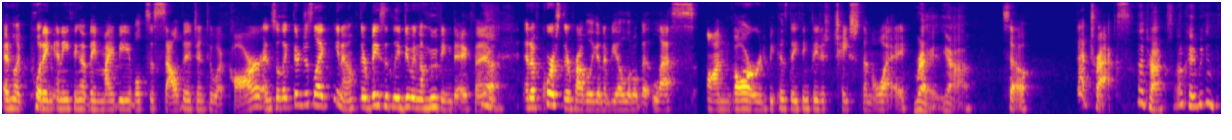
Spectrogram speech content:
and like putting anything that they might be able to salvage into a car. And so like they're just like, you know, they're basically doing a moving day thing. Yeah. And of course they're probably going to be a little bit less on guard because they think they just chased them away. Right, yeah. So that tracks. That tracks. Okay, we can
